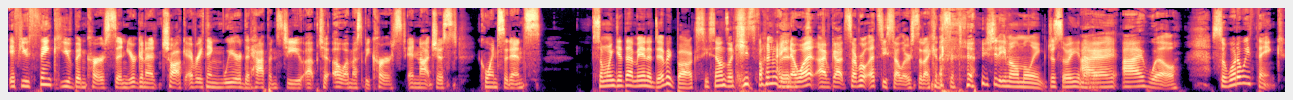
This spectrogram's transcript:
if you think you've been cursed, then you're gonna chalk everything weird that happens to you up to oh, I must be cursed, and not just coincidence. Someone get that man a Dybbuk box. He sounds like he's fine with Hey, it. you know what? I've got several Etsy sellers that I can send him. You should email him a link just so he knows. I I will. So what do we think?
